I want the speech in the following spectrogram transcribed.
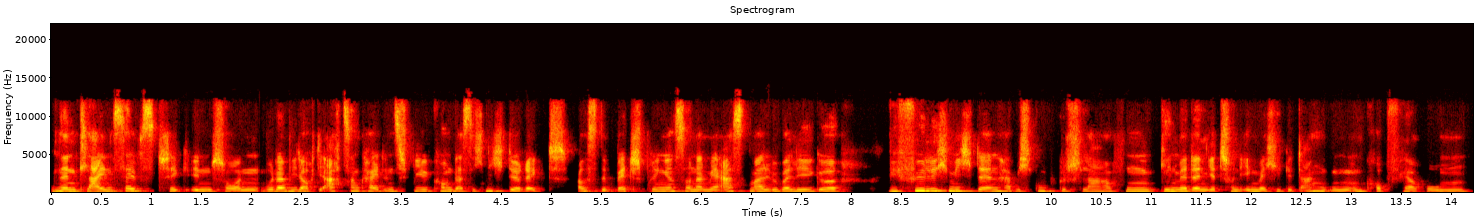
einen kleinen Selbstcheck-in schon, wo dann wieder auch die Achtsamkeit ins Spiel kommt, dass ich nicht direkt aus dem Bett springe, sondern mir erstmal überlege, wie fühle ich mich denn? Habe ich gut geschlafen? Gehen mir denn jetzt schon irgendwelche Gedanken im Kopf herum?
